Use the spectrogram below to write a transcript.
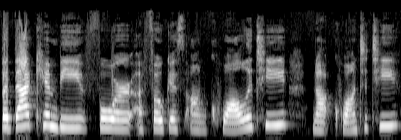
But that can be for a focus on quality, not quantity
